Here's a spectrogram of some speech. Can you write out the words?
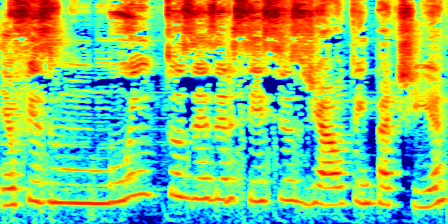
eu fiz muitos exercícios de autoempatia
